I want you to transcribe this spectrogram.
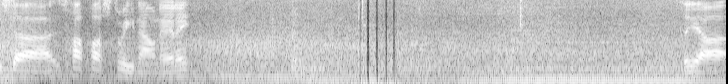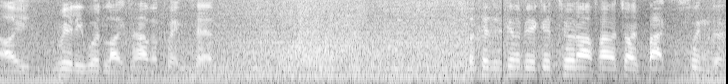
It's, uh, it's half past three now nearly. So yeah, I really would like to have a quick tip because it's going to be a good two and a half hour drive back to Swindon.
